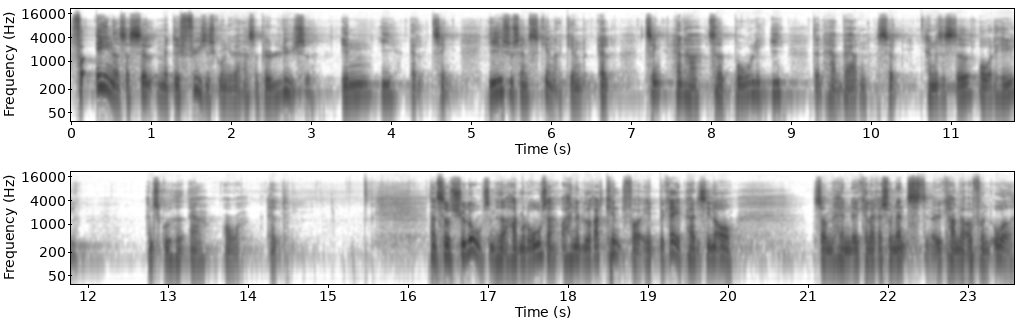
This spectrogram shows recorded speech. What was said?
forenede sig selv med det fysiske univers og blev lyset inden i alting. Jesus han skinner gennem alting. Han har taget bolig i den her verden selv. Han er til stede over det hele. Hans gudhed er over alt. Der er en sociolog, som hedder Hartmut Rosa, og han er blevet ret kendt for et begreb her de senere år, som han øh, kalder resonans. Det er jo ikke ham, der har opfundet ordet.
